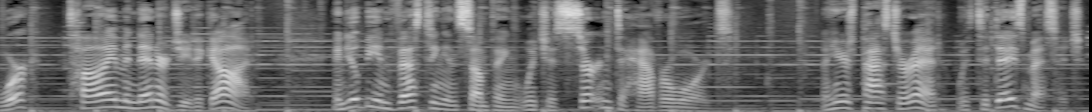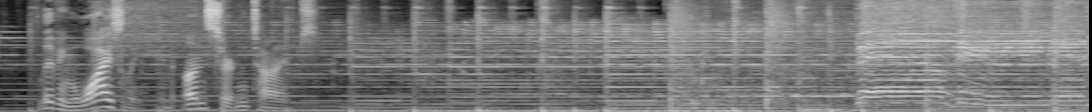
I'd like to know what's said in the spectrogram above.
work, time, and energy to God, and you'll be investing in something which is certain to have rewards. Now, here's Pastor Ed with today's message Living Wisely in Uncertain Times. Building in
